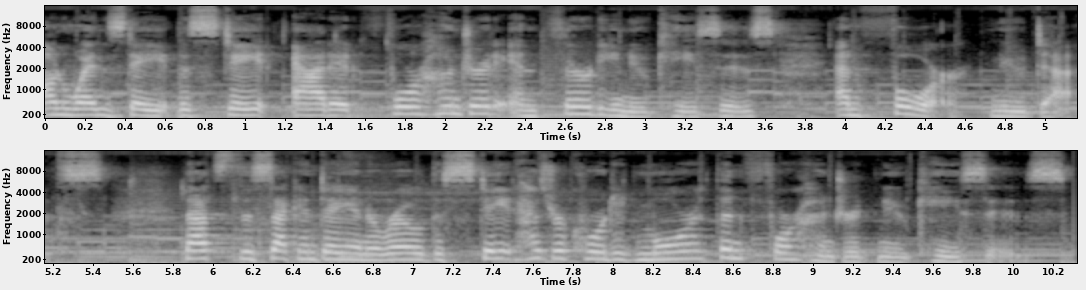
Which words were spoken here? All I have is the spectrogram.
On Wednesday, the state added 430 new cases and four new deaths. That's the second day in a row the state has recorded more than 400 new cases.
